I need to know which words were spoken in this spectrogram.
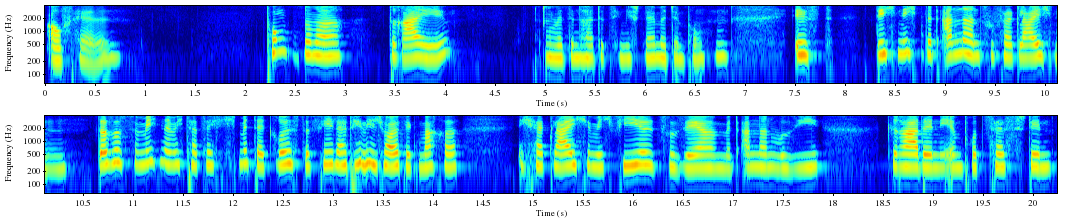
aufhellen. Punkt Nummer drei, und wir sind heute ziemlich schnell mit den Punkten, ist, dich nicht mit anderen zu vergleichen. Das ist für mich nämlich tatsächlich mit der größte Fehler, den ich häufig mache, ich vergleiche mich viel zu sehr mit anderen, wo sie gerade in ihrem Prozess stehen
